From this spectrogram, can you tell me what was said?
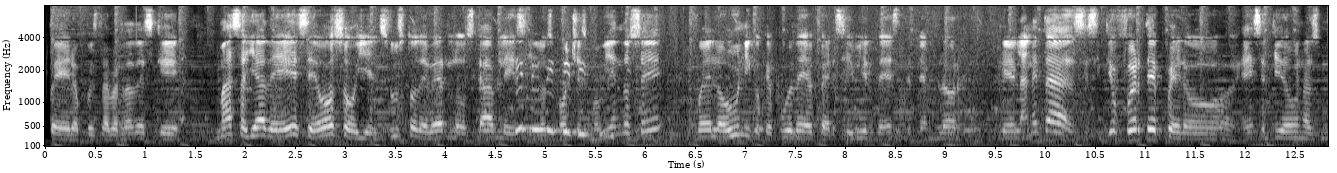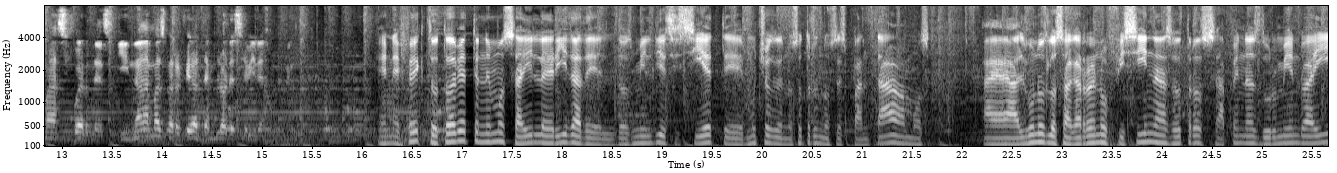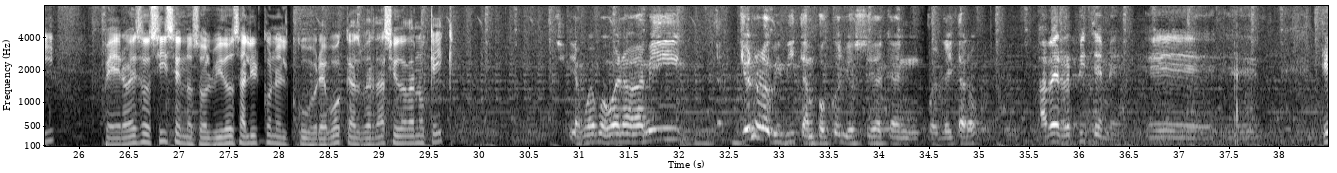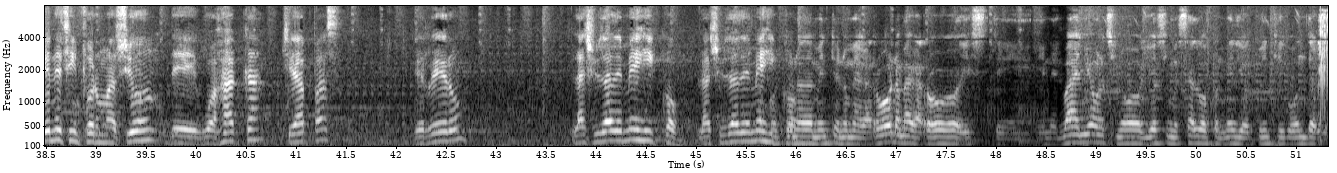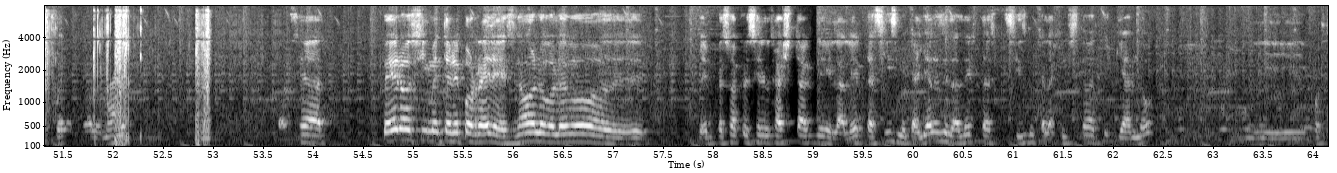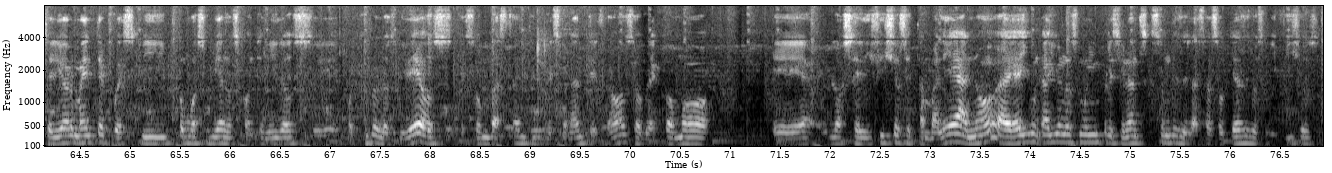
Pero pues la verdad es que más allá de ese oso y el susto de ver los cables y los coches moviéndose, fue lo único que pude percibir de este temblor. Que la neta se sintió fuerte, pero he sentido unos más fuertes. Y nada más me refiero a temblores, evidentemente. En efecto, todavía tenemos ahí la herida del 2017. Muchos de nosotros nos espantábamos. A algunos los agarró en oficinas, otros apenas durmiendo ahí. Pero eso sí, se nos olvidó salir con el cubrebocas, ¿verdad, Ciudadano Cake? Sí, a huevo. Bueno, a mí, yo no lo viví tampoco. Yo estoy acá en Puebla y Taro. A ver, repíteme. eh, eh, ¿Tienes información de Oaxaca, Chiapas, Guerrero, la Ciudad de México? La Ciudad de México. Afortunadamente no me agarró, no me agarró este, en el baño, sino yo sí me salgo con medio Twinkie Wonder después. O sea, pero sí me enteré por redes, ¿no? Luego, luego eh, empezó a crecer el hashtag de la alerta sísmica. Ya desde la alerta sísmica la gente estaba tipeando y posteriormente pues vi cómo subían los contenidos, eh, por ejemplo los videos, que son bastante impresionantes, ¿no? Sobre cómo eh, los edificios se tambalean, ¿no? Hay, hay unos muy impresionantes que son desde las azoteas de los edificios.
